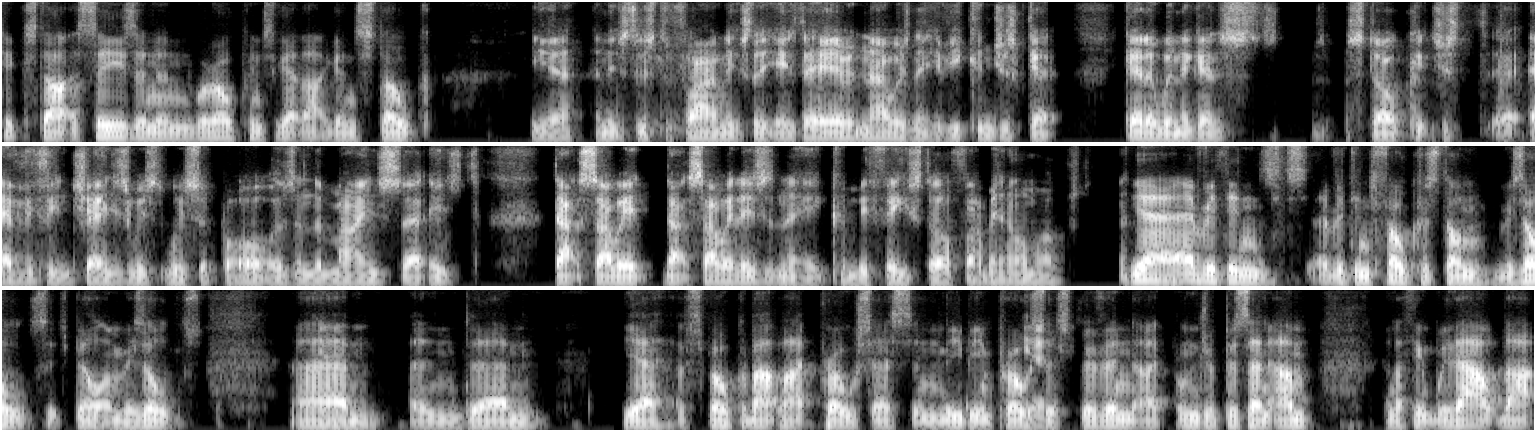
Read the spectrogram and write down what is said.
kickstart a season, and we're hoping to get that against Stoke. Yeah, and it's just the final. It's the it's the here and now, isn't it? If you can just get get a win against Stoke, it just uh, everything changes with, with supporters and the mindset. It's that's how it that's how it is, isn't it? It can be feast or famine almost. yeah, everything's everything's focused on results. It's built on results, um, yeah. and um, yeah, I've spoke about like process and me being process driven. I hundred percent am, and I think without that,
